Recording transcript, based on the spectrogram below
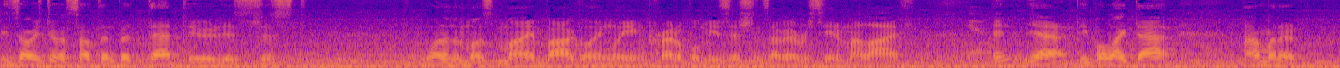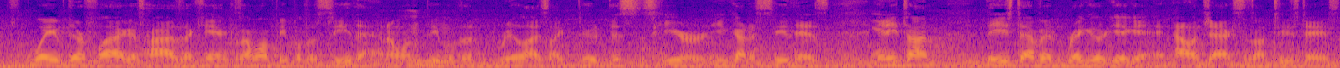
he's always doing something. But that dude is just one of the most mind-bogglingly incredible musicians I've ever seen in my life. Yeah. And yeah, people like that, I'm gonna wave their flag as high as I can because I want people to see that. I want mm-hmm. people to realize, like, dude, this is here. You got to see this. Anytime they used to have a regular gig at Alan Jackson's on Tuesdays,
